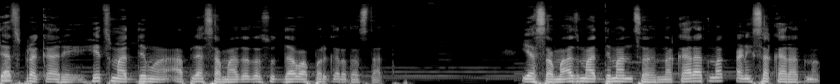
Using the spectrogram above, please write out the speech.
त्याच प्रकारे हेच माध्यमं आपल्या समाजाचा सुद्धा वापर करत असतात. या समाज माध्यमांचं नकारात्मक आणि सकारात्मक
